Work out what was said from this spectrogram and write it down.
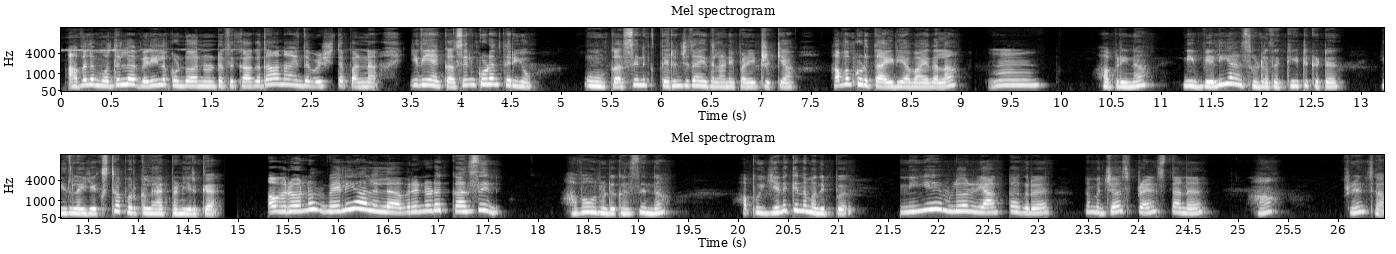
அவளை முதல்ல வெளியில் கொண்டு வரணுன்றதுக்காக தான் நான் இந்த விஷயத்த பண்ணேன். இது என் கசின் கூட தெரியும். உன் கசினுக்கு தெரிஞ்சுதான் இதெல்லாம் நீ பண்ணிகிட்ருக்கியா அவன் கொடுத்த ஐடியாவா இதெல்லாம்? ம். அப்படின்னா நீ வெளியால் சொல்கிறத கேட்டுக்கிட்டு இதில் எக்ஸ்ட்ரா பொருட்கள் ஆட் பண்ணியிருக்க. அவர் ஒன்றும் வெளியால் இல்லை. அவர் என்னோட கசின் அவன் உன்னோட கசின்னா அப்போ எனக்கு என்ன மதிப்பு? நீயே இவ்வளோ ரியாக்ட் ஆகுற? நம்ம ஜஸ்ட் ஃப்ரெண்ட்ஸ் தானே? ஆ? ஃப்ரெண்ட்ஸா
